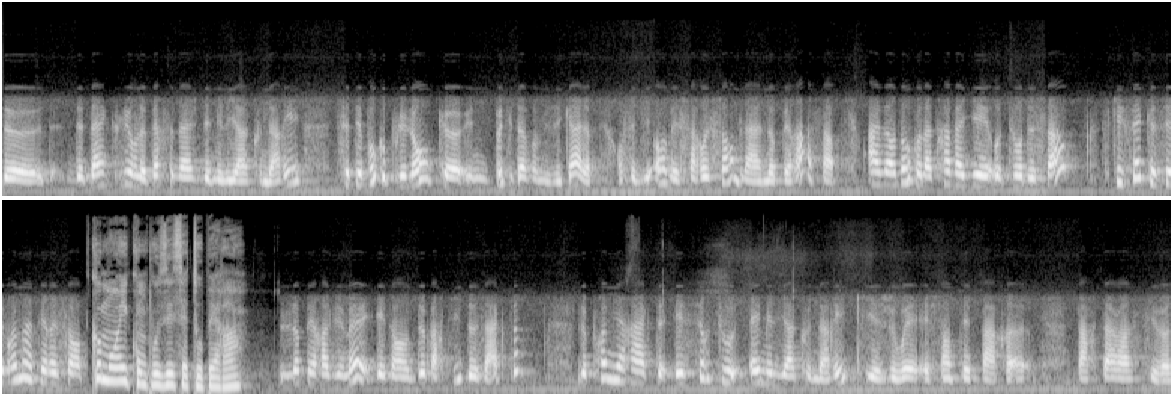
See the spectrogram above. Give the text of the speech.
d'inclure le personnage d'Emilia Kundari, c'était beaucoup plus long qu'une petite œuvre musicale. On s'est dit, oh, mais ça ressemble à un opéra, ça. Alors donc, on a travaillé autour de ça, ce qui fait que c'est vraiment intéressant. Comment est composé cet opéra? L'opéra lui-même est en deux parties, deux actes. Le premier acte est surtout Emilia Kundari, qui est jouée et chantée par, euh, par Tara Stevens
